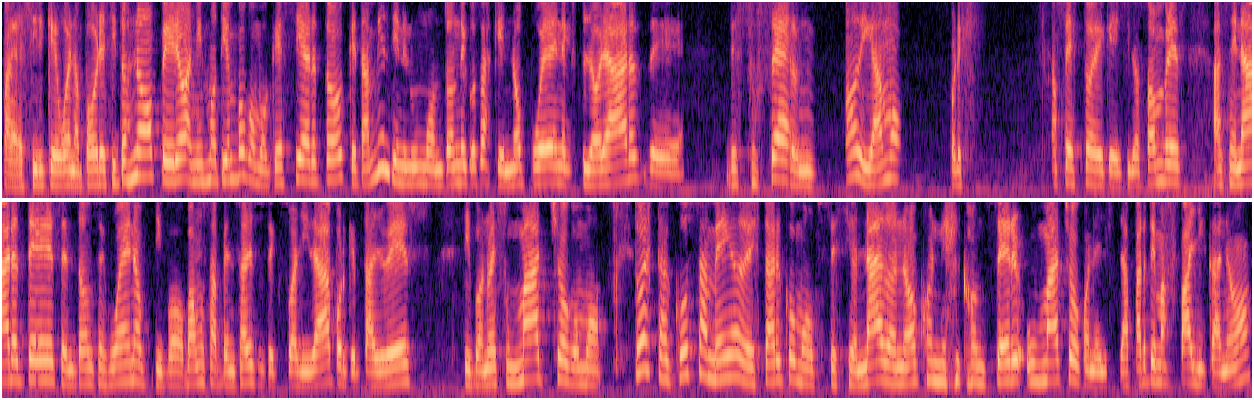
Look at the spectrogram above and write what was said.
para decir que, bueno, pobrecitos no, pero al mismo tiempo como que es cierto que también tienen un montón de cosas que no pueden explorar de de su ser, ¿no? Digamos, por ejemplo, esto de que si los hombres hacen artes, entonces, bueno, tipo, vamos a pensar en su sexualidad porque tal vez tipo no es un macho, como toda esta cosa medio de estar como obsesionado, ¿no? Con, con ser un macho, con el, la parte más fálica, ¿no?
